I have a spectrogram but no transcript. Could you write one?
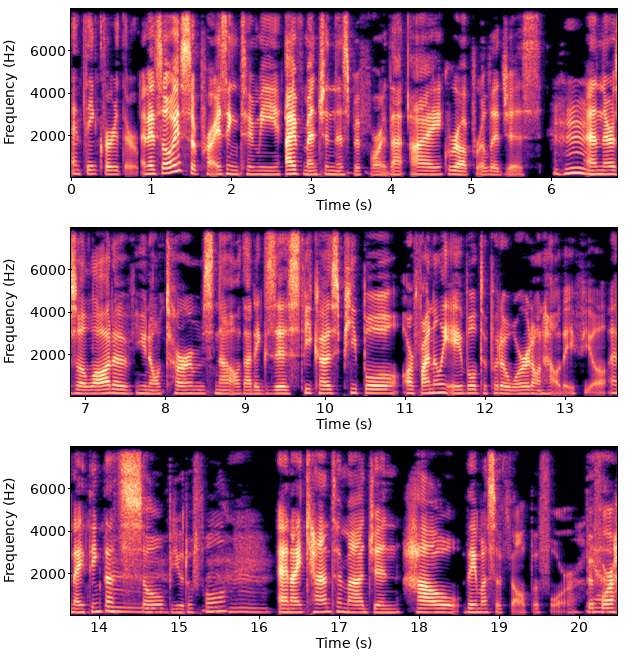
and think further And it's always surprising to me. I've mentioned this before that I grew up religious. Mhm. And there's a lot of, you know, terms now that exist because people are finally able to put a word on how they feel. And I think that's so Mm. beautiful. Mhm. And I can't imagine how they must have felt before, before Yeah.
